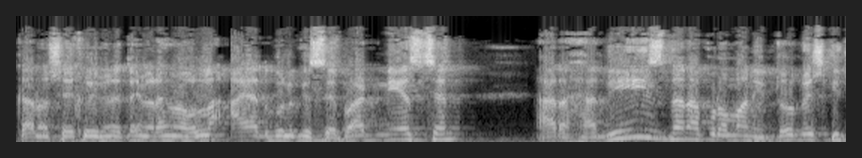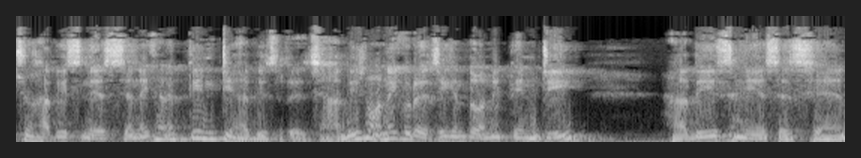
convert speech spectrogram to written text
কারণ শেখ রহমাউল্লাহ আয়াতগুলোকে সেপারেট নিয়ে এসছেন। আর হাদিস দ্বারা প্রমাণিত বেশ কিছু হাদিস নিয়ে এসছেন। এখানে তিনটি হাদিস রয়েছে। হাদিস অনেক রয়েছে, কিন্তু অনেক তিনটি হাদিস নিয়ে এসেছেন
